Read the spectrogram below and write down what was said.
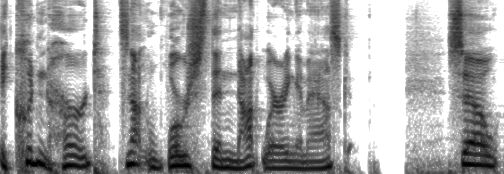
it couldn't hurt. It's not worse than not wearing a mask. So,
